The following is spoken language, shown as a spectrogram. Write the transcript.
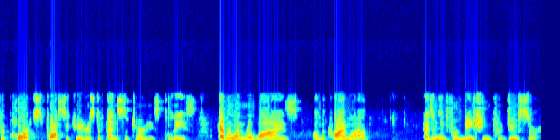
The courts, prosecutors, defense attorneys, police, everyone relies on the crime lab as an information producer,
